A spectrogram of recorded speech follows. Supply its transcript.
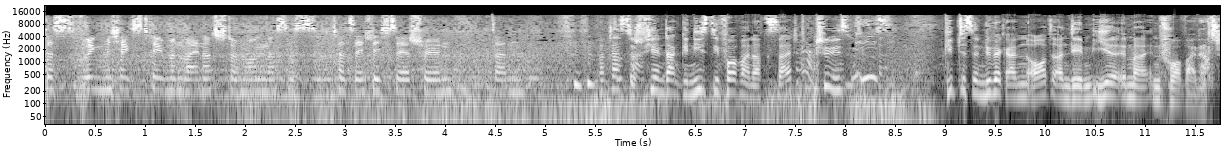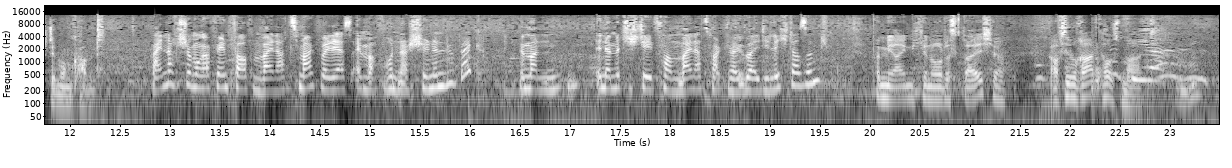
das bringt mich extrem in Weihnachtsstimmung. Das ist tatsächlich sehr schön. Dann Fantastisch, vielen Dank. Genießt die Vorweihnachtszeit. Ja. Tschüss. Tschüss. Gibt es in Lübeck einen Ort, an dem ihr immer in Vorweihnachtsstimmung kommt? Weihnachtsstimmung auf jeden Fall auf dem Weihnachtsmarkt, weil der ist einfach wunderschön in Lübeck. Wenn man in der Mitte steht vom Weihnachtsmarkt und da überall die Lichter sind. Bei mir eigentlich genau das Gleiche. Auf dem Rathausmarkt. Mhm.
